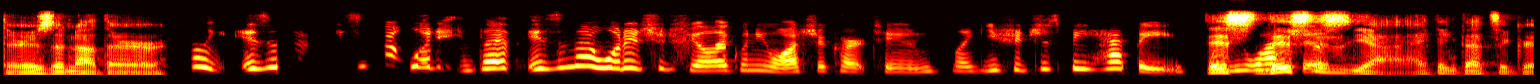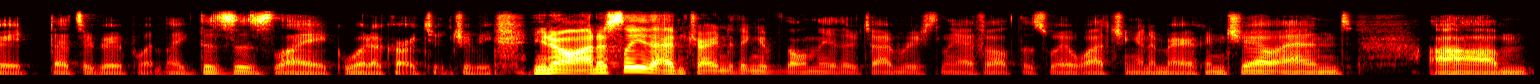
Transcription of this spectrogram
there is another Like, isn't that, isn't that what it, that isn't that what it should feel like when you watch a cartoon? Like you should just be happy. this this it. is yeah i think that's a great that's a great point like this is like what a cartoon should be you know honestly i'm trying to think of the only other time recently i felt this way watching an american show and um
